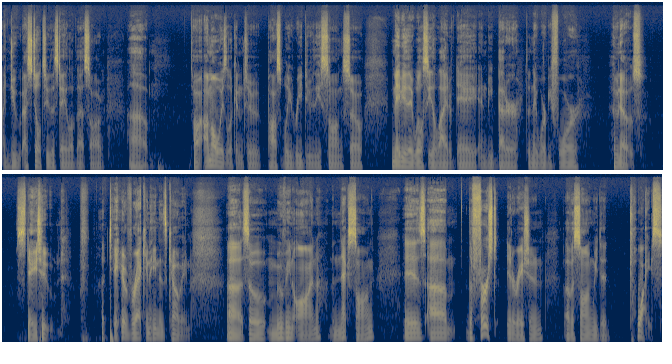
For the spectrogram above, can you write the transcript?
i do i still to this day love that song um I'm always looking to possibly redo these songs, so maybe they will see the light of day and be better than they were before. Who knows? Stay tuned. A day of reckoning is coming. Uh, so moving on, the next song is um, the first iteration of a song we did twice.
